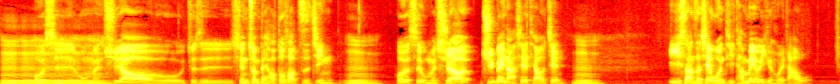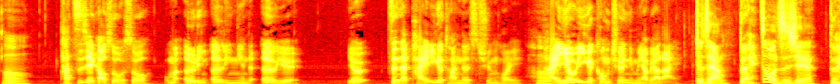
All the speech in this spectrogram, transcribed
嗯嗯，或者是我们需要就是先准备好多少资金？嗯，或者是我们需要具备哪些条件？嗯，以上这些问题他没有一个回答我。哦，他直接告诉我说，我们二零二零年的二月有正在排一个团的巡回，还有一个空缺，你们要不要来？就这样，对，这么直接，对。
